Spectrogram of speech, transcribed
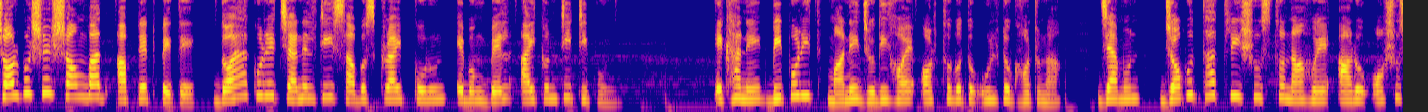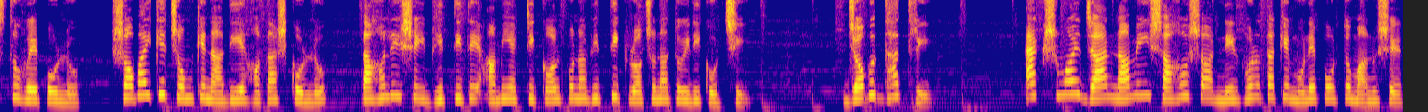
সর্বশেষ সংবাদ আপডেট পেতে দয়া করে চ্যানেলটি সাবস্ক্রাইব করুন এবং বেল আইকনটি টিপুন। এখানে বিপরীত মানে যদি হয় অর্থগত উল্টো ঘটনা, যেমন জগদ্ধাত্রী সুস্থ না হয়ে আরও অসুস্থ হয়ে পড়ল, সবাইকে চমকে না দিয়ে হতাশ করল তাহলে সেই ভিত্তিতে আমি একটি কল্পনাভিত্তিক রচনা তৈরি করছি। জগদ্ধাত্রী। একসময় যার নামেই সাহস আর নির্ভরতাকে মনে পড়ত মানুষের,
